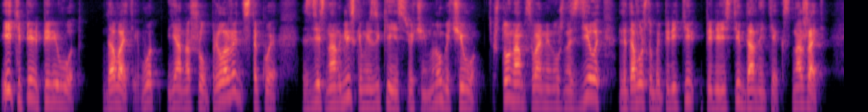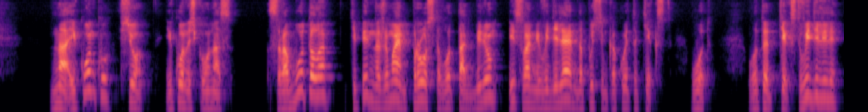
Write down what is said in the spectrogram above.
И теперь перевод. Давайте, вот я нашел приложение такое. Здесь на английском языке есть очень много чего. Что нам с вами нужно сделать для того, чтобы перейти, перевести данный текст? Нажать на иконку. Все, иконочка у нас сработала. Теперь нажимаем просто вот так берем и с вами выделяем, допустим, какой-то текст. Вот, вот этот текст выделили.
